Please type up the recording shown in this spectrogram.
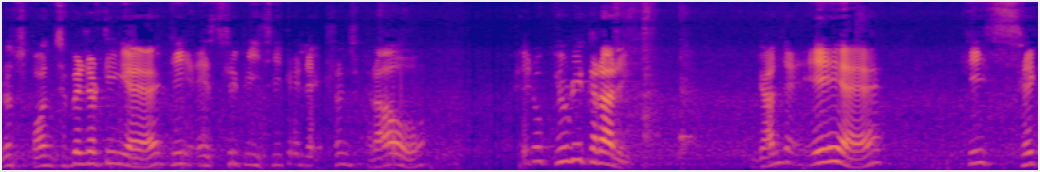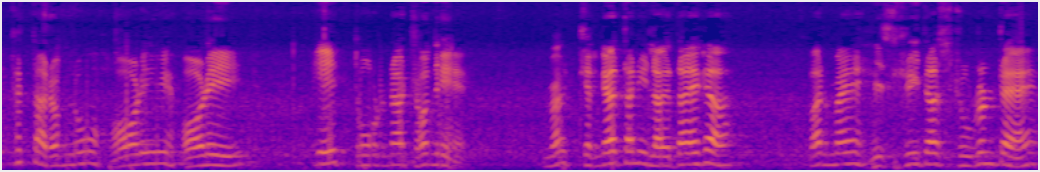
ਰਿਸਪੌਂਸਿਬਿਲਿਟੀ ਹੈ ਕਿ ਐਸਸੀਪੀਸੀ ਦੇ ਇਲੈਕਸ਼ਨਸ ਕਰਾਓ, ਫਿਰ ਉਹ ਕਿਉਂ ਨਹੀਂ ਕਰਾ ਰਹੀ? ਗੱਲ ਇਹ ਹੈ ਕਿ ਸਿੱਖ ਧਰਮ ਨੂੰ ਹੌਲੀ ਹੌਲੀ ਇਹ ਤੋੜਨਾ ਚਾਹੁੰਦੇ ਹੈ ਮੈਂ ਚੰਗਾ ਤਾਂ ਨਹੀਂ ਲੱਗਦਾ ਹੈਗਾ, ਪਰ ਮੈਂ ਹਿਸਟਰੀ ਦਾ ਸਟੂਡੈਂਟ ਹੈ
